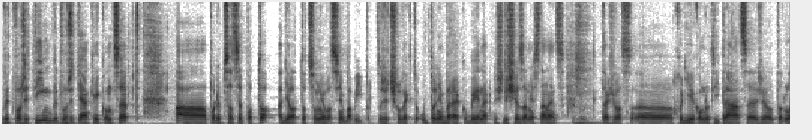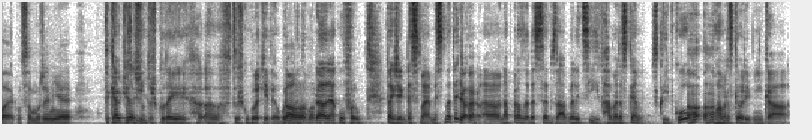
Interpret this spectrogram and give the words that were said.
vytvořit tým, vytvořit nějaký koncept a podepsat se pod to a dělat to, co mě vlastně baví, protože člověk to úplně bere jakoby jinak, než když je zaměstnanec. Mm. Takže vlastně uh, chodí jako do té práce, že jo, tohle jako samozřejmě tak já už začnu trošku tady uh, trošku krotit, jo. Budeme no, tomu no. dát nějakou foru. Takže kde jsme? My jsme teď jo, jo. Na Praze 10 v Zábělicích v Hamerském sklípku, aha, aha. u Hamerského rybníka.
